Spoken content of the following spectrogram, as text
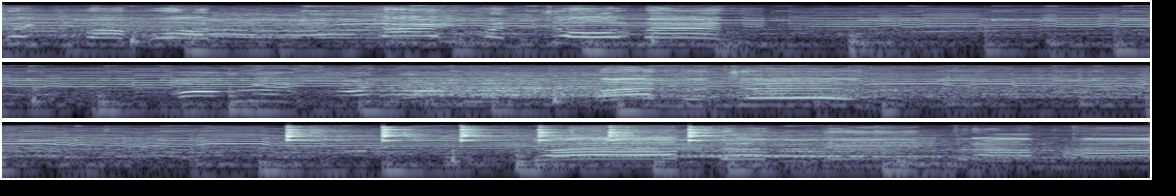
ពេចរបស់គាត់កាយមិនចូលមែនបានមួយជើងដល់ទឹកទី5ហើយ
